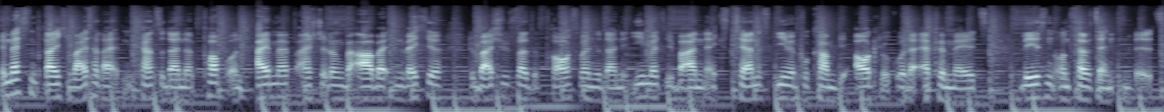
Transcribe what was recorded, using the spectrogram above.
Im nächsten Bereich Weiterleiten kannst du deine POP- und IMAP-Einstellungen bearbeiten, welche du beispielsweise brauchst, wenn du deine E-Mails über ein externes E-Mail-Programm wie Outlook oder Apple Mails lesen und versenden willst.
